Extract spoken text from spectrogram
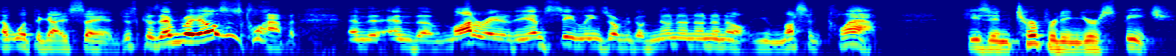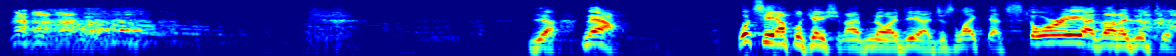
at what the guy's saying, just because everybody else is clapping. And the, and the moderator, the MC, leans over and goes, No, no, no, no, no, you mustn't clap. He's interpreting your speech. yeah. Now, what's the application? I have no idea. I just like that story. I thought I just.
